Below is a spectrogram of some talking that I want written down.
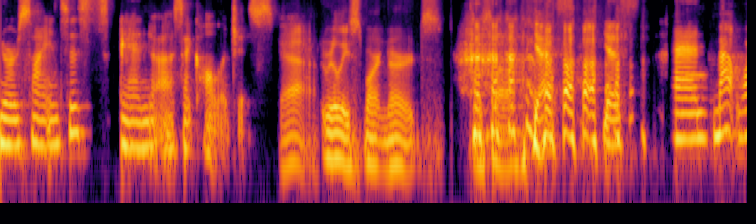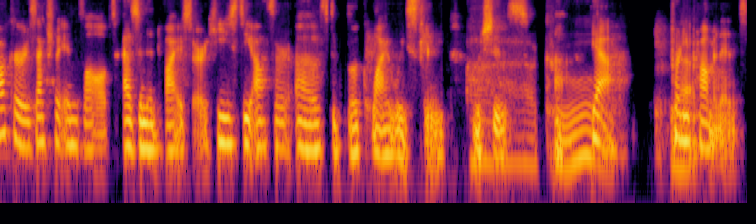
neuroscientists and uh, psychologists. Yeah, really smart nerds. yes, yes. And Matt Walker is actually involved as an advisor. He's the author of the book Why We Sleep, which is uh, cool. Uh, yeah, pretty yeah. prominent.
